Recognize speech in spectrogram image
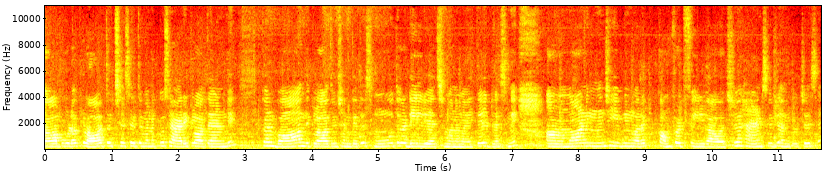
టాప్ కూడా. క్లాత్ వచ్చేసి అయితే మనకు శారీ క్లాత్ అండి. కానీ బాగుంది క్లాత్ విషయానికి అయితే స్మూత్గా డీల్ చేయొచ్చు మనం అయితే డ్రెస్ని మార్నింగ్ నుంచి ఈవినింగ్ వరకు కంఫర్ట్ ఫీల్ కావచ్చు. హ్యాండ్స్ విషయానికి వచ్చేసి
